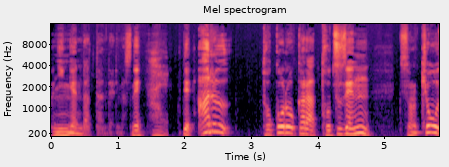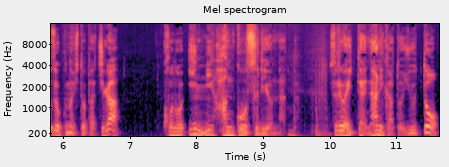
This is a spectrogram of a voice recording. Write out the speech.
人間だったんでありますね。はい。であるところから突然その羌族の人たちがこの陰に反抗するようになった。それは一体何かというと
